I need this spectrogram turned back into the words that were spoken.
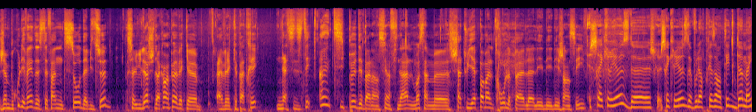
J'aime beaucoup les vins de Stéphane Tissot d'habitude. Celui-là, je suis d'accord un peu avec euh, avec Patrick une acidité un petit peu débalancée en finale. Moi, ça me chatouillait pas mal trop le, les, gencives. Je serais curieuse de, je serais curieuse de vous le représenter demain.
